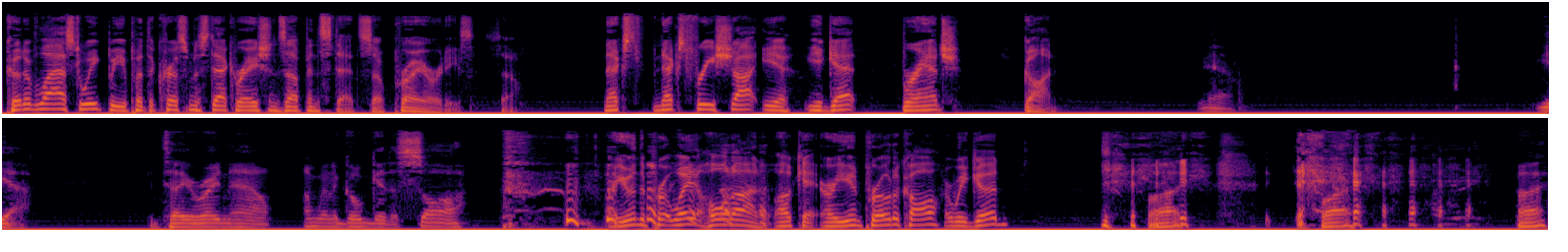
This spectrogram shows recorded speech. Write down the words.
Could have last week, but you put the Christmas decorations up instead. So priorities. So next next free shot you you get branch gone. Yeah. Yeah. I tell you right now, I'm going to go get a saw. Are you in the pro? Wait, hold on. Okay, are you in protocol? Are we good? What? what? What?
